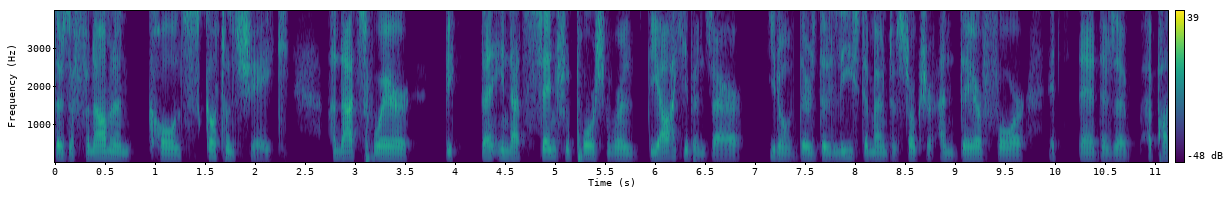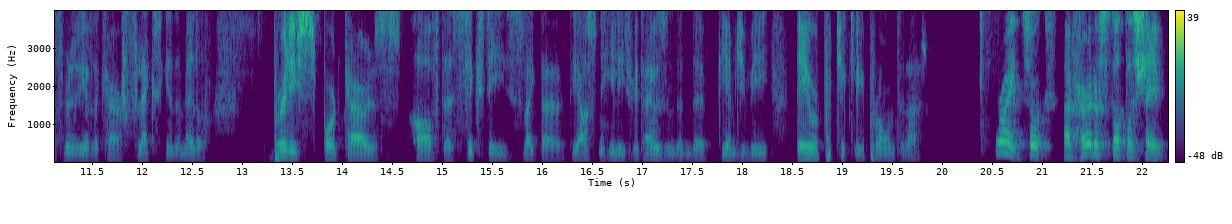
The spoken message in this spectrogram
there's a phenomenon called scuttle shake, and that's where in that central portion where the occupants are, you know, there's the least amount of structure, and therefore it, uh, there's a, a possibility of the car flexing in the middle. British sport cars of the 60s, like the, the Austin Healey 3000 and the, the MGB, they were particularly prone to that. Right. So I've heard of scuttle shake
